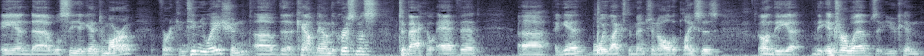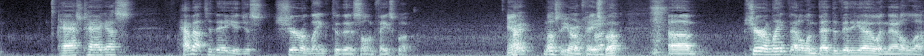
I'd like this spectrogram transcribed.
and uh, we'll see you again tomorrow for a continuation of the countdown to Christmas tobacco advent. Uh, again, boy likes to mention all the places on the uh, the interwebs that you can hashtag us. How about today you just share a link to this on Facebook? Yeah. Right? Most of you are on Facebook. Um, share a link that'll embed the video, and that'll uh,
